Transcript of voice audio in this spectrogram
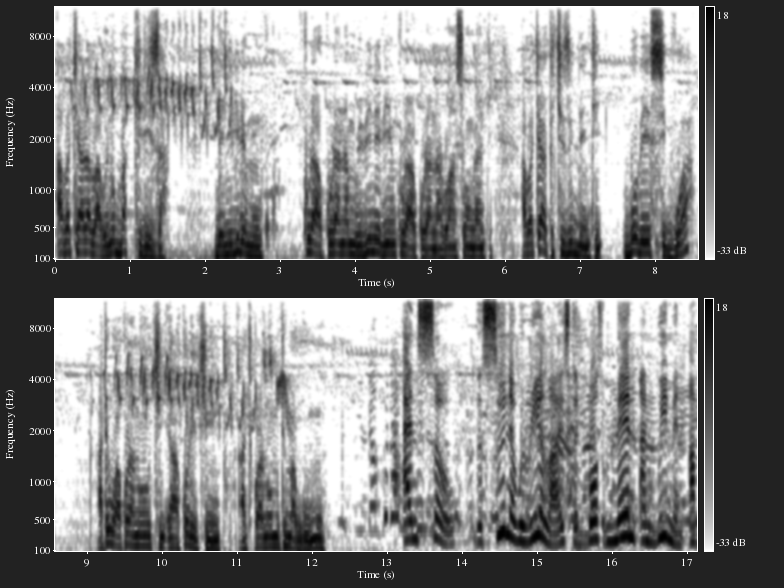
abakyala baabwe n'obakkiriza benyigire mu nkulaakulana mu bibiina ebyenkulaakulana lwa nsonga nti abakyala tukizudde nti bo beesigwa ate bw'akola akola ekintu akikola n'omutima gumu And so, the sooner we realize that both men and women are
